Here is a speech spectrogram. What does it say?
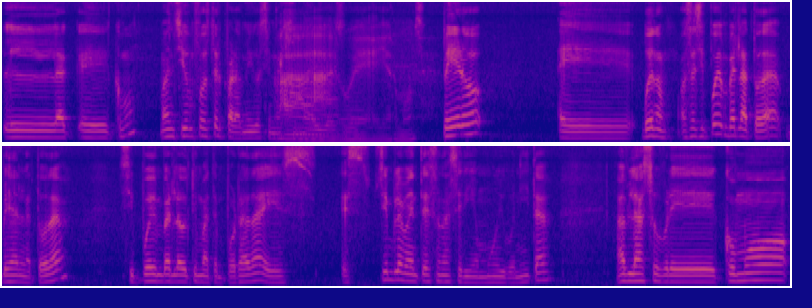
La, eh, ¿Cómo? Mansión Foster para amigos Ah, imaginarios. güey, hermosa. Pero, eh, bueno, o sea, si pueden verla toda, véanla toda. Si pueden ver la última temporada, es, es simplemente es una serie muy bonita. Habla sobre cómo,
